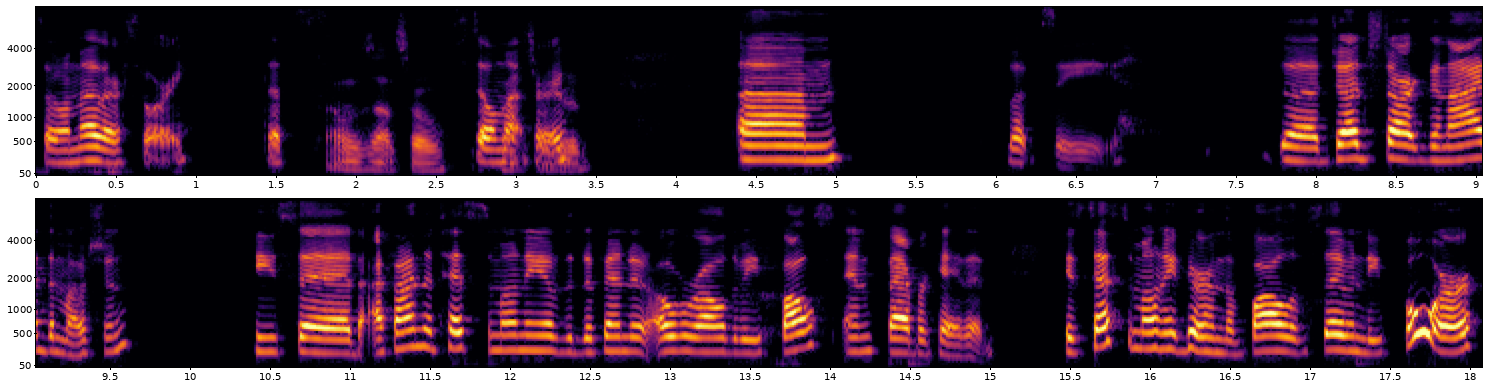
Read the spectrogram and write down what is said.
So another story. That's That was not so. Still not so true. Um, let's see. Uh, Judge Stark denied the motion. He said, I find the testimony of the defendant overall to be false and fabricated. His testimony during the fall of 74,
